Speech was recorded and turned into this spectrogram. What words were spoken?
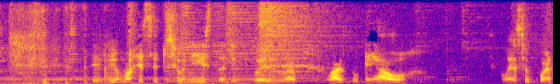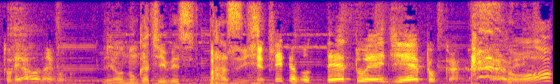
Teve uma recepcionista depois lá, quarto real. Conhece o quarto real, né? Eu nunca tive esse prazer. Chega no teto é de Apple, cara. Ó.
